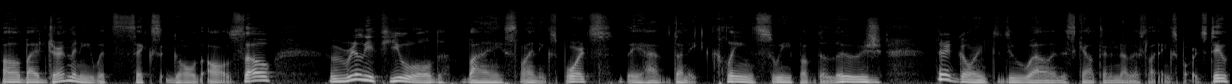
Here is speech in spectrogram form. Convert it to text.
followed by Germany with six gold also really fueled by sliding sports. They have done a clean sweep of the luge. They're going to do well in the skeleton and other sliding sports too.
